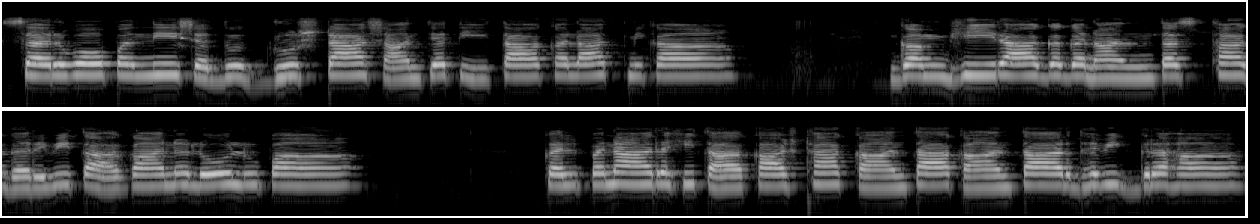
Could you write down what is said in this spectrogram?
सर्वोपनिषदुद्घृष्टा शान्त्यतीता कलात्मिका। गम्भीरा गगनान्तस्था गर्विता गानलोलुपा कल्पनारहिता काष्ठा कान्ता कान्तार्धविग्रहा।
